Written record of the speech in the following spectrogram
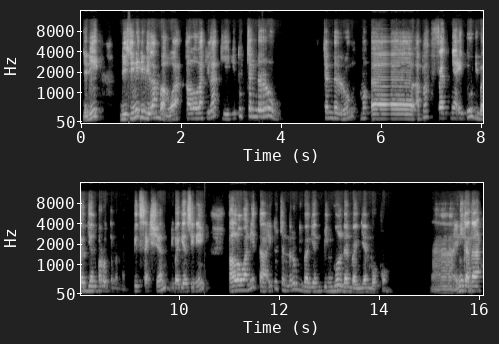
Jadi di sini dibilang bahwa kalau laki-laki itu cenderung cenderung uh, apa fatnya itu di bagian perut teman-teman. Midsection di bagian sini. Kalau wanita itu cenderung di bagian pinggul dan bagian bokong. Nah ini kata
